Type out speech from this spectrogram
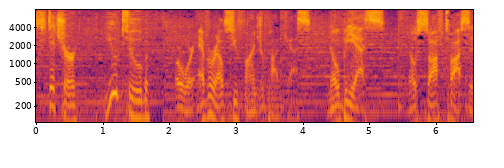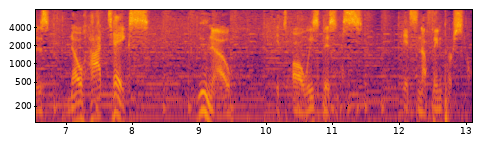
Stitcher, YouTube, or wherever else you find your podcasts. No BS, no soft tosses, no hot takes. You know, it's always business. It's nothing personal.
